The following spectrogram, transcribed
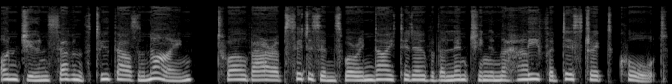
On June 7, 2009, 12 Arab citizens were indicted over the lynching in the Haifa District Court.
